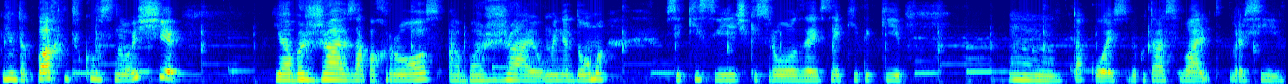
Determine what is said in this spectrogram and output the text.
Блин, так пахнет вкусно вообще. Я обожаю запах роз, обожаю. У меня дома всякие свечки с розой, всякие такие... М -м, такой себе какой-то асфальт в России.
